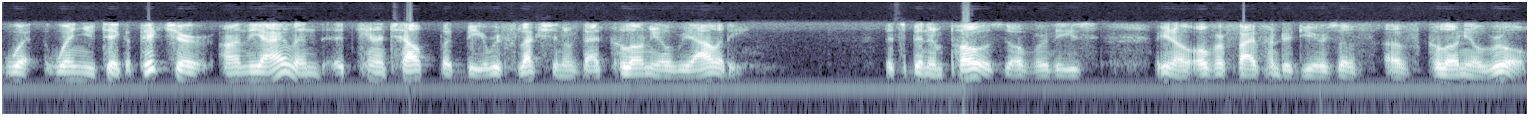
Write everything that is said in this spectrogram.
w- when you take a picture on the island, it can't help but be a reflection of that colonial reality that's been imposed over these, you know, over 500 years of, of colonial rule.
